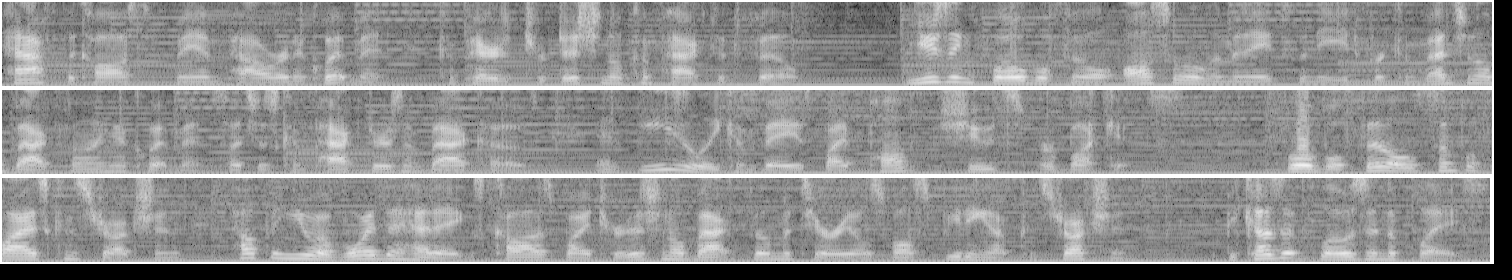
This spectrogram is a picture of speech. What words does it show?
half the cost of manpower and equipment compared to traditional compacted fill. Using flowable fill also eliminates the need for conventional backfilling equipment such as compactors and backhoes and easily conveys by pump, chutes, or buckets. Flowable fill simplifies construction, helping you avoid the headaches caused by traditional backfill materials while speeding up construction. Because it flows into place,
